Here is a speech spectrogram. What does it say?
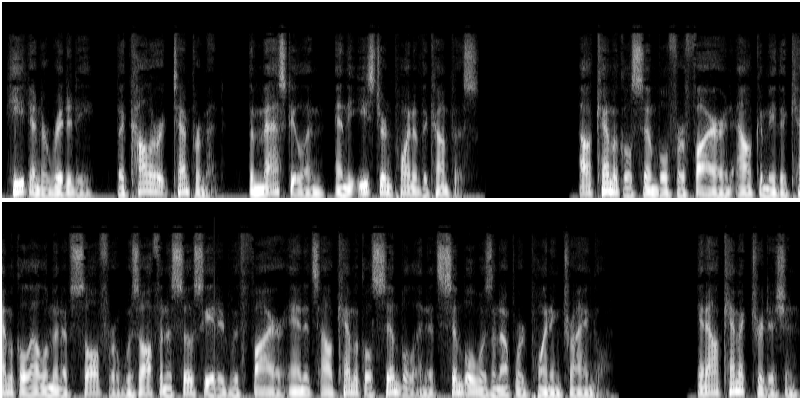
heat and aridity, the choleric temperament, the masculine, and the eastern point of the compass. Alchemical symbol for fire in alchemy The chemical element of sulfur was often associated with fire and its alchemical symbol and its symbol was an upward pointing triangle. In alchemic tradition,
